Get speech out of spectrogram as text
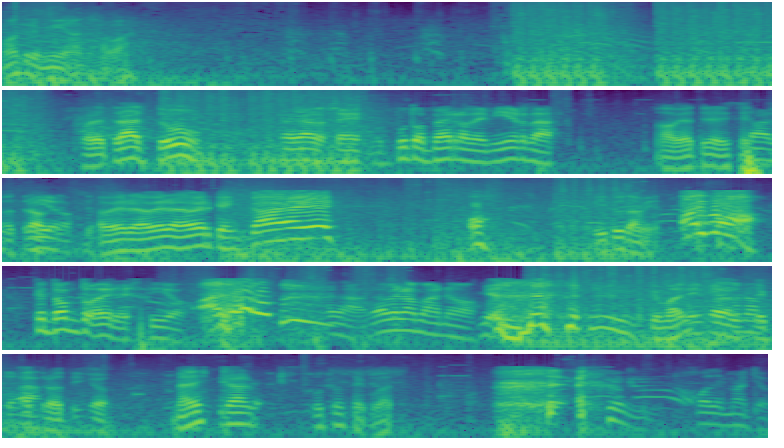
Madre mía, chaval. Por detrás, tú. Ya, ya lo sé, el puto perro de mierda. Ah, voy a tirar y Sal, otra vez. A ver, a ver, a ver, ¿quién cae? ¡Oh! Y tú también. ¡Ay, va! Qué tonto eres, tío. ¡Ay, va! Venga, dame la mano. que me ha disparado el Sí, C4, tío. Me ha disparado el puto C4. Joder, macho.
